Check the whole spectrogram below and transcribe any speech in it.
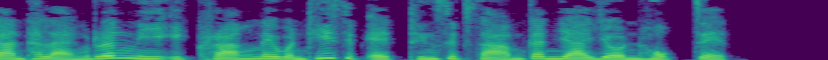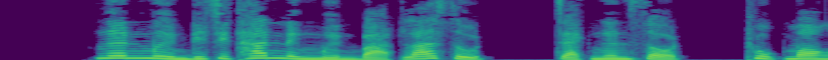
การถแถลงเรื่องนี้อีกครั้งในวันที่ 11 ถึง 13 กันยายน 67 เงินหมื่นดิจิทัล 10,000 บาทล่าสุด แจกเงินสด ถูกมอง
